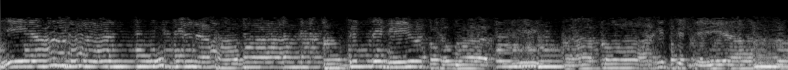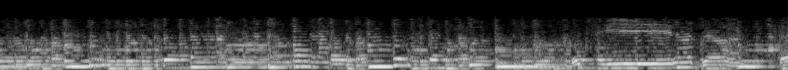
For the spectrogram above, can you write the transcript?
miyaan u bilaaba biqiliyo jawaabi kaabaahi bixiya bogsiinadan ka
